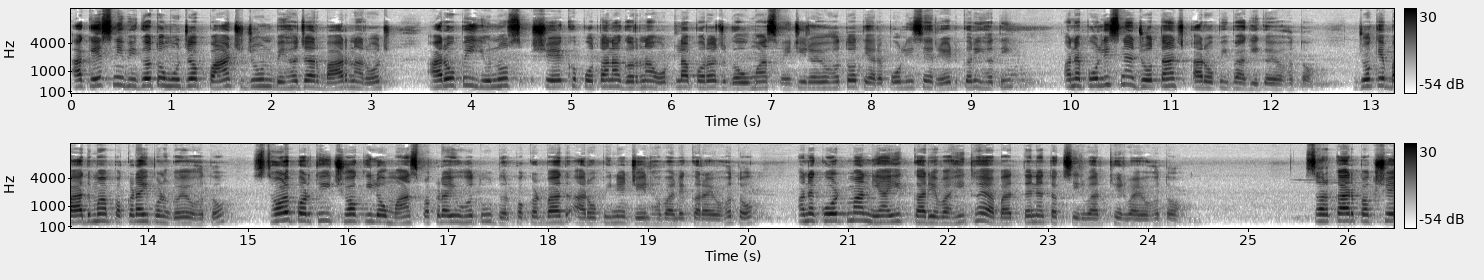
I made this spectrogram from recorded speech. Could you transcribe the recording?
આ કેસની વિગતો મુજબ પાંચ જૂન બે હજાર બારના રોજ આરોપી યુનુસ શેખ પોતાના ઘરના ઓટલા પર જ ગૌમાંસ વેચી રહ્યો હતો ત્યારે પોલીસે રેડ કરી હતી અને પોલીસને જોતાં જ આરોપી ભાગી ગયો હતો. જો કે બાદમાં પકડાઈ પણ ગયો હતો. સ્થળ પરથી છ કિલો માંસ પકડાયું હતું. ધરપકડ બાદ આરોપીને જેલ હવાલે કરાયો હતો અને કોર્ટમાં ન્યાયિક કાર્યવાહી થયા બાદ તેને તકસીરવાર ઠેરવાયો હતો. સરકાર પક્ષે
